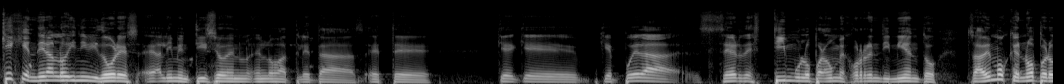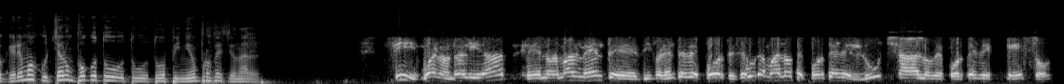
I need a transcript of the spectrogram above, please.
¿qué generan los inhibidores eh, alimenticios en, en los atletas? Este, que, que, que pueda ser de estímulo para un mejor rendimiento. Sabemos que no, pero queremos escuchar un poco tu, tu, tu opinión profesional. Sí, bueno, en realidad eh, normalmente diferentes deportes, se usan más los deportes de lucha, los deportes de peso,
